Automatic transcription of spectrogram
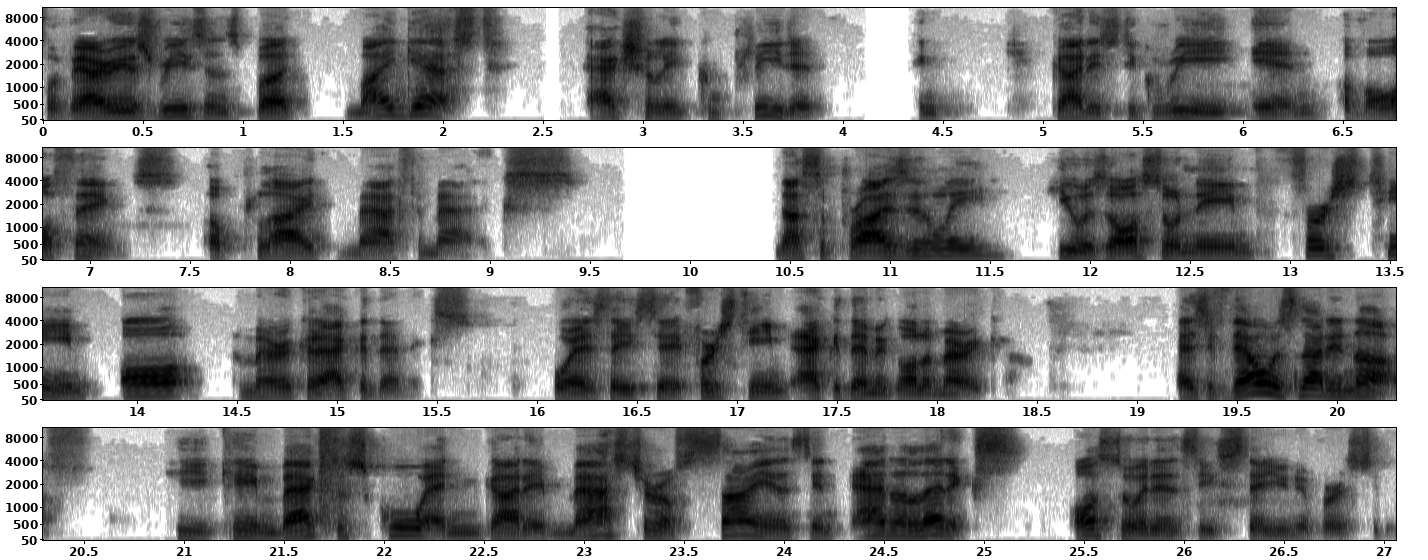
for various reasons, but my guest actually completed got his degree in, of all things, applied mathematics. Not surprisingly, he was also named first team All American Academics, or as they say, first team academic All America. As if that was not enough, he came back to school and got a Master of Science in Analytics, also at NC State University.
